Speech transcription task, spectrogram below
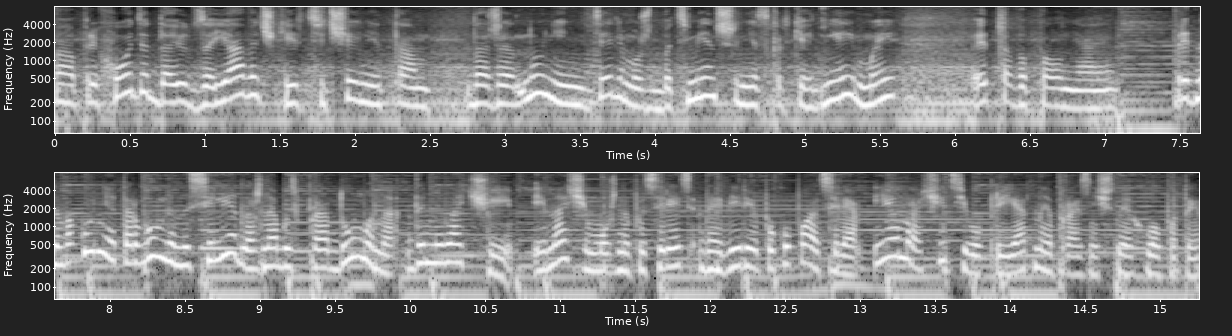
э, приходят, дают заявочки, и в течение там даже, ну, не недели, может быть, меньше, нескольких дней мы это выполняем. Предновогодняя торговля на селе должна быть продумана до мелочей, иначе можно потерять доверие покупателя и омрачить его приятные праздничные хлопоты.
